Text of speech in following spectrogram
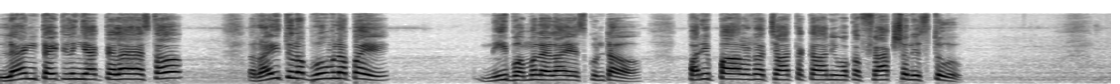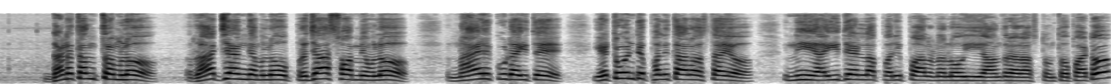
ల్యాండ్ టైటిలింగ్ యాక్ట్ ఎలా వేస్తావు? రైతుల భూములపై నీ బొమ్మలు ఎలా వేసుకుంటావు? పరిపాలన చేతకాని ఒక ఫ్యాక్షన్ ఇస్తూ గణతంత్రంలో రాజ్యాంగంలో ప్రజాస్వామ్యంలో నాయకుడైతే ఎటువంటి ఫలితాలు వస్తాయో నీ ఐదేళ్ళ పరిపాలనలో ఈ ఆంధ్ర రాష్ట్రంతో పాటు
